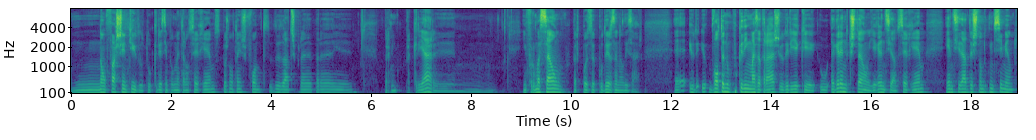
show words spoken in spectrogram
Não faz sentido tu queres implementar um CRM se depois não tens fonte de dados para, para, para, para criar eh, informação para depois a poderes analisar. Eh, eu, eu, voltando um bocadinho mais atrás, eu diria que a grande questão e a grande necessidade do CRM é a necessidade da gestão do conhecimento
